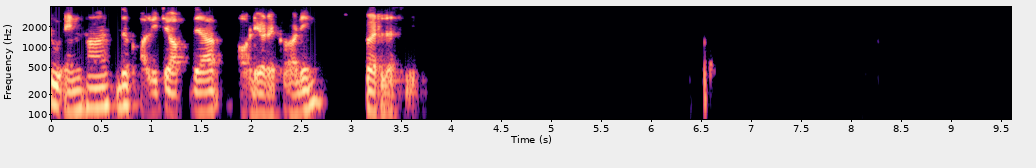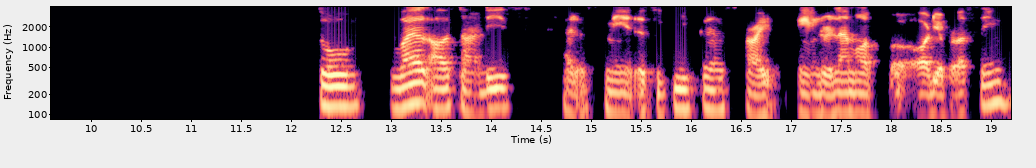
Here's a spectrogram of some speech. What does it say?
to enhance the quality of their audio recordings effortlessly. So while our studies has made a significant stride in the realm of uh, audio processing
